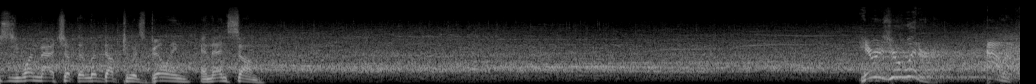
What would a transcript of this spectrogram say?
This is one matchup that lived up to its billing and then some. Here is your winner, Alex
